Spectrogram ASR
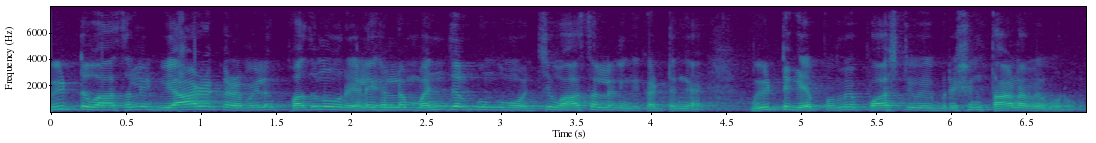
வீட்டு வாசலில் வியாழக்கிழமையில் பதினோரு இலைகளில் மஞ்சள் குங்குமம் வச்சு வாசலில் நீங்கள் கட்டுங்க. வீட்டுக்கு எப்போவுமே பாசிட்டிவ் வைப்ரேஷன் தானாகவே வரும்.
